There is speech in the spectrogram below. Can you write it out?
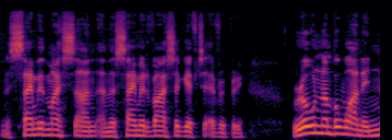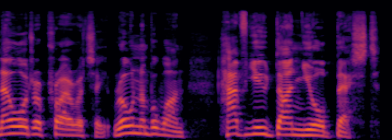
And the same with my son, and the same advice I give to everybody. Rule number one, in no order of priority. Rule number one have you done your best?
